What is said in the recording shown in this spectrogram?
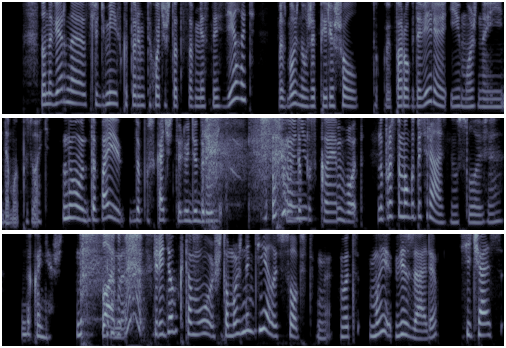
Но, наверное, с людьми, с которыми ты хочешь что-то совместно сделать, возможно, уже перешел такой порог доверия, и можно и домой позвать. Ну, давай допускать, что люди дружат. Допускаем. Вот. Ну, просто могут быть разные условия. Да, конечно. Ладно, перейдем к тому, что можно делать, собственно. Вот мы вязали. Сейчас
